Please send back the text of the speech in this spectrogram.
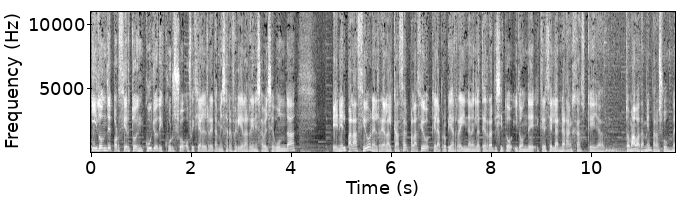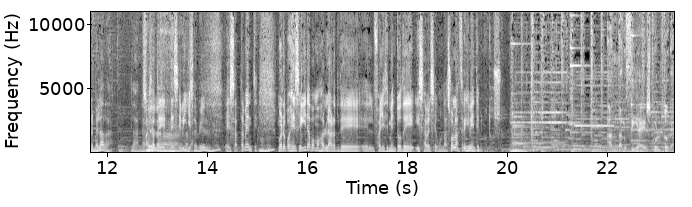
y donde, por cierto, en cuyo discurso oficial el rey también se refería a la reina Isabel II en el palacio, en el Real Alcázar, palacio que la propia reina de Inglaterra visitó y donde crecen las naranjas que ella tomaba también para sus mermeladas, las naranjas de, Sevilla. Exactamente. Bueno, pues enseguida vamos a hablar del fallecimiento de Isabel II. Son las 3 y 20 minutos. Andalucía es cultura,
